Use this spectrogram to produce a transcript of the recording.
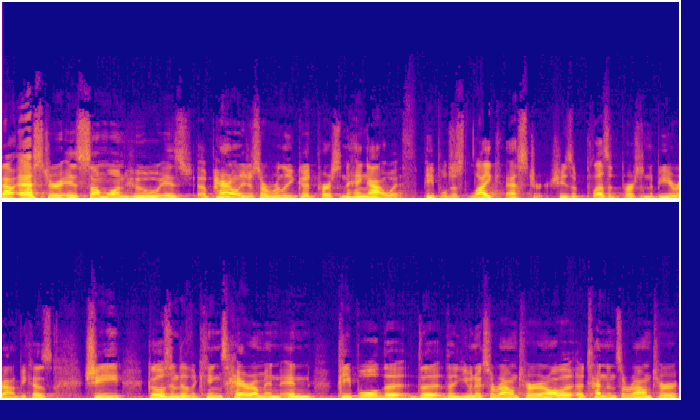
Now, Esther is someone who is apparently just a really good person to hang out with. People just like Esther. She's a pleasant person to be around because she goes into the king's harem, and, and people, the, the, the eunuchs around her and all the attendants around her,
